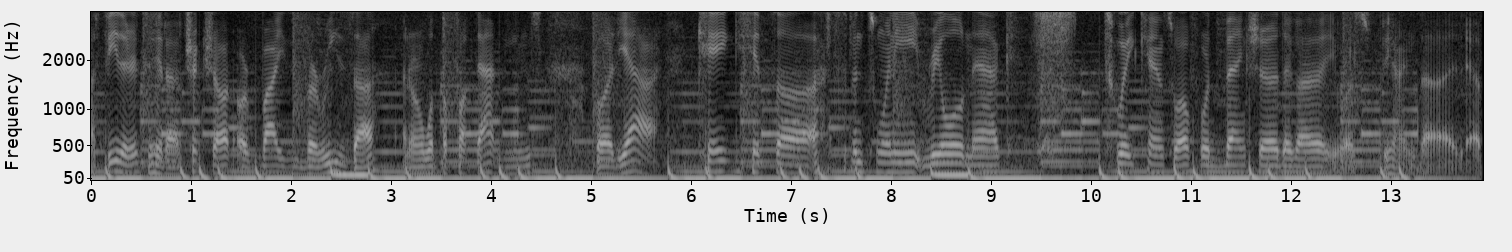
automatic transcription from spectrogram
a feeder to hit a trick shot or vice versa. I don't know what the fuck that means, but yeah, Cake hits a 720 real neck twig cancel out for the bank shot. The guy was behind the, the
